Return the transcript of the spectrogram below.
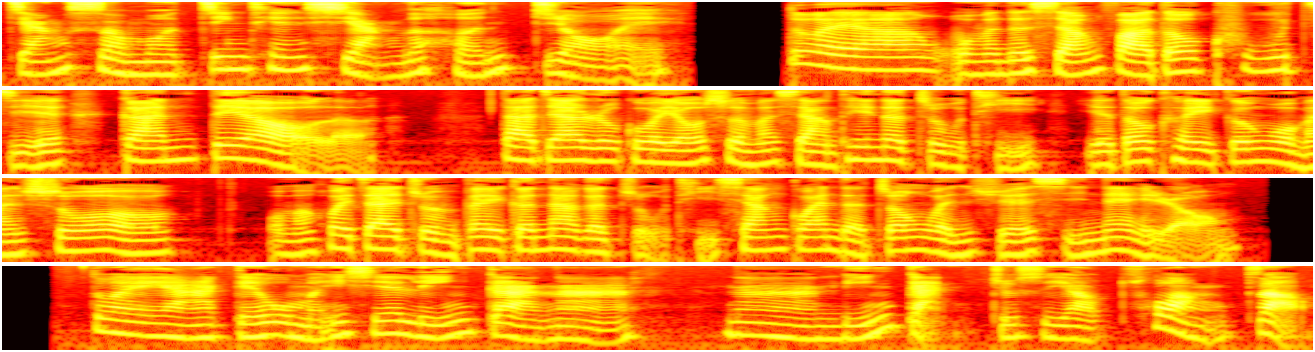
讲什么？今天想了很久哎。对啊，我们的想法都枯竭干掉了。大家如果有什么想听的主题，也都可以跟我们说哦。我们会再准备跟那个主题相关的中文学习内容。对呀，给我们一些灵感呐。那灵感就是要创造、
